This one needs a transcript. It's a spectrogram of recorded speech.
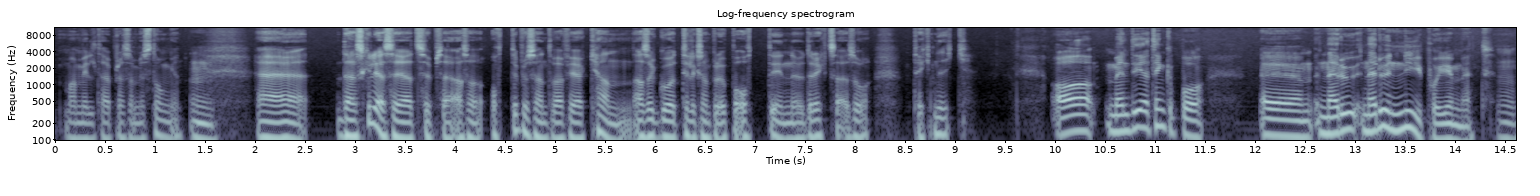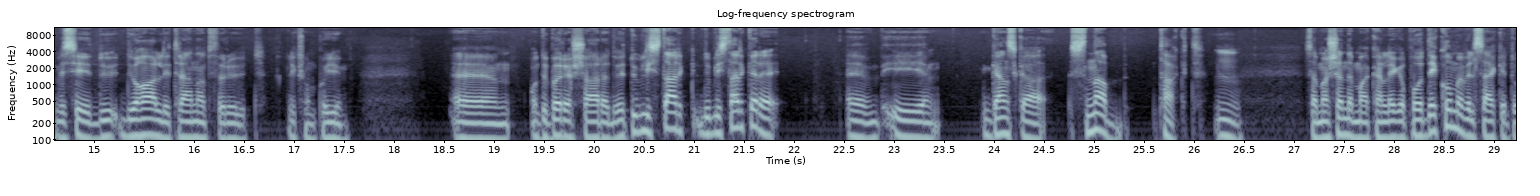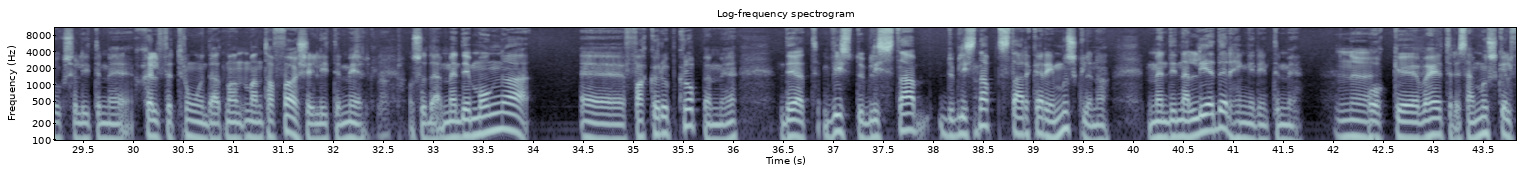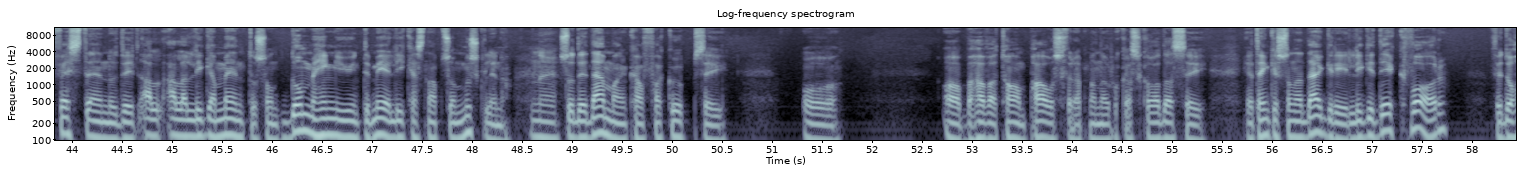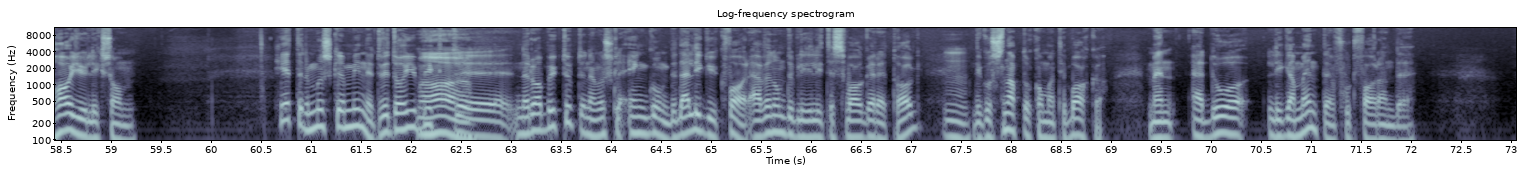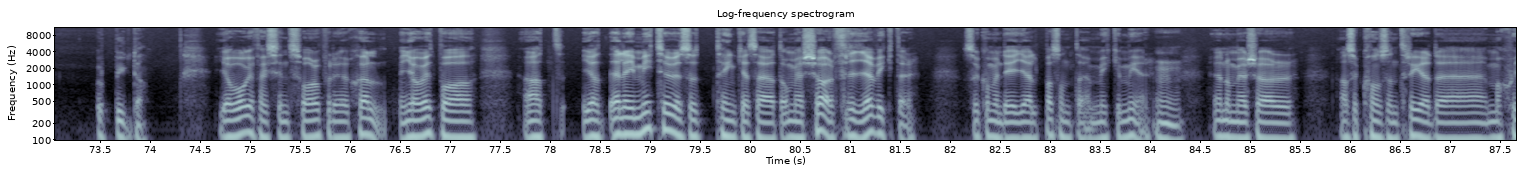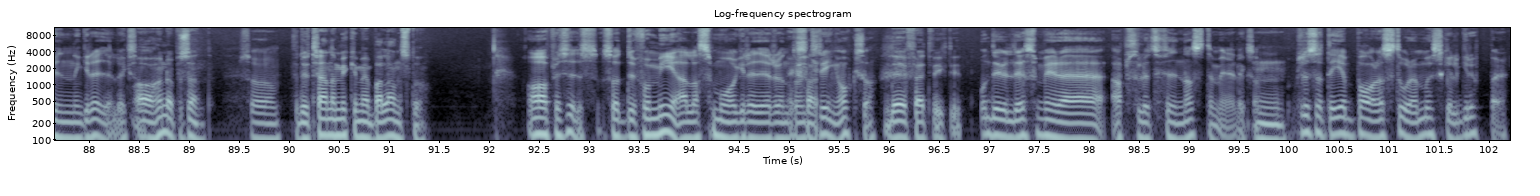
man militärpressar med stången. Mm. Eh, där skulle jag säga att typ så här, alltså 80% av varför jag kan, alltså gå till exempel upp på 80 nu direkt, så, här, så teknik. Ja, men det jag tänker på, eh, när, du, när du är ny på gymmet, Mm. vi säger du, du har aldrig tränat förut liksom på gym, eh, och du börjar köra, du, vet, du, blir, stark, du blir starkare eh, i ganska snabb takt. Så man känner att man kan lägga på, det kommer väl säkert också lite med självförtroende, att man, man tar för sig lite mer. och sådär. Men det många eh, fuckar upp kroppen med, det är att visst du blir, snabb, du blir snabbt starkare i musklerna, men dina leder hänger inte med. Nej. Och eh, vad heter det, så här, muskelfästen och vet, all, alla ligament och sånt, de hänger ju inte med lika snabbt som musklerna. Nej. Så det är där man kan fucka upp sig och ja, behöva ta en paus för att man har råkat skada sig. Jag tänker såna där grejer, ligger det kvar, för du har ju liksom heter det muskelminnet? Du, vet, du har ju byggt, Ja. eh, när du har byggt upp dina muskler en gång, det där ligger ju kvar. Även om du blir lite svagare ett tag, Mm. det går snabbt att komma tillbaka. Men är då ligamenten fortfarande uppbyggda? Jag vågar faktiskt inte svara på det själv. Jag vet bara att, jag, eller i mitt huvud så tänker jag så här att om jag kör fria vikter så kommer det hjälpa sånt där mycket mer. Mm. Än om jag kör alltså koncentrerade maskingrejer. Liksom. Ja, 100%. Så, För du tränar mycket med balans då. Ja precis, så att du får med alla små grejer runt Exakt. omkring också. Det är fett viktigt. Och det är väl det som är det absolut finaste med det. Liksom. Mm. Plus att det är bara stora muskelgrupper.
